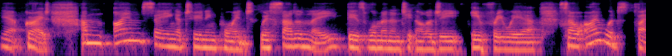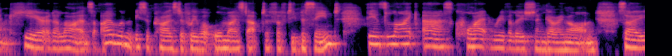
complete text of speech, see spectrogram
Yeah, great. Um, I'm seeing a turning point where suddenly there's women in technology everywhere. So I would think here at Alliance, I wouldn't be surprised if we were almost up to 50%. There's like a quiet revolution going on. So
